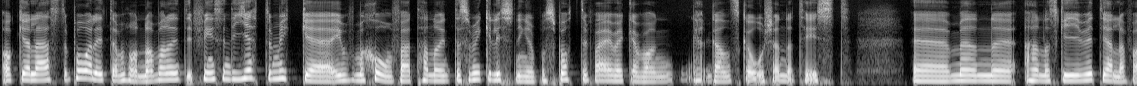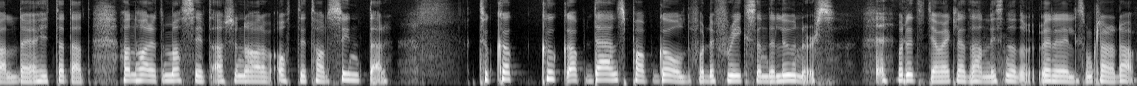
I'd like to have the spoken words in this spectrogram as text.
och jag läste på lite om honom. Han har inte, finns inte jättemycket information för att han har inte så mycket lyssningar på Spotify. verkar vara en ganska okänd artist. Eh, Men eh, han har skrivit i alla fall, där jag hittat att han har ett massivt arsenal av 80-talssyntar. Cook, up dance pop gold for the freaks and the lunars. Och det tyckte jag verkligen att han lyssnade, eller liksom klarade av.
